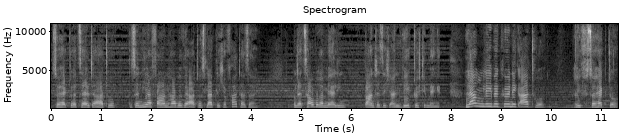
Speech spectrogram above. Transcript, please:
Sir Hector erzählte Arthur, dass er nie erfahren habe, wer Arthurs leiblicher Vater sei. Und der Zauberer Merlin bahnte sich einen Weg durch die Menge. Lang lebe König Arthur, rief Sir Hector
